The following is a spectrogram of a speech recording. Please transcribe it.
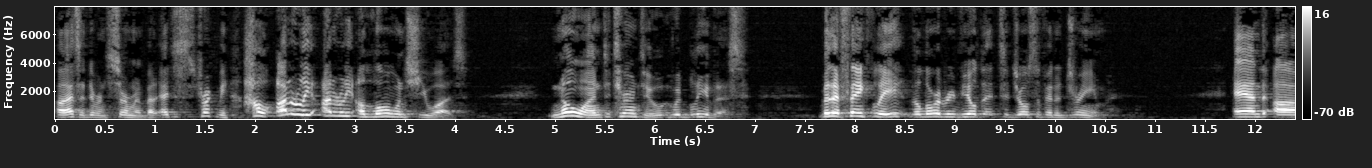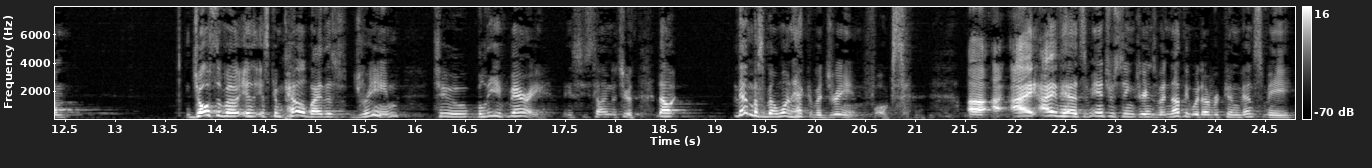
Oh, that's a different sermon, but it just struck me how utterly, utterly alone she was. No one to turn to who would believe this. But if thankfully, the Lord revealed it to Joseph in a dream. And um, Joseph is, compelled by this dream to believe Mary. He's telling the truth. Now, that must have been one heck of a dream, folks. Uh, I, I've had some interesting dreams, but nothing would ever convince me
